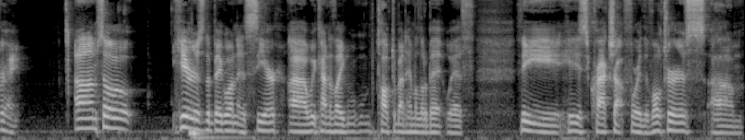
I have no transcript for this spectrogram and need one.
Right. Um. So here's the big one is Seer. Uh, we kind of like talked about him a little bit with the his crack shot for the vultures. Um,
